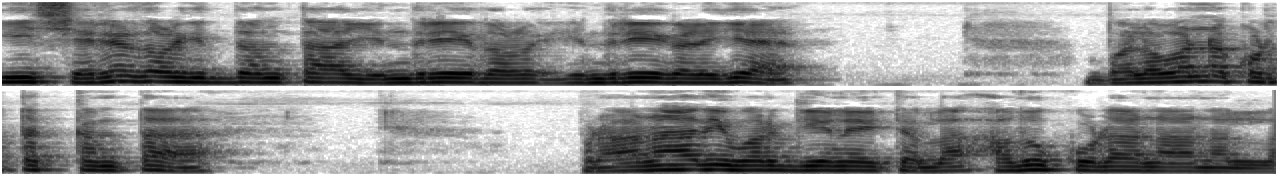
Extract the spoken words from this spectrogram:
ಈ ಶರೀರದೊಳಗಿದ್ದಂಥ ಇಂದ್ರಿಯದೊಳ ಇಂದ್ರಿಯಗಳಿಗೆ ಬಲವನ್ನು ಕೊಡ್ತಕ್ಕಂಥ ಪ್ರಾಣಾದಿ ವರ್ಗ ಏನೈತಲ್ಲ, ಅದು ಕೂಡ ನಾನಲ್ಲ.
